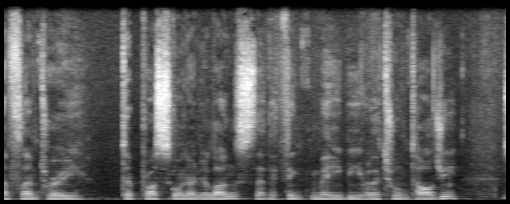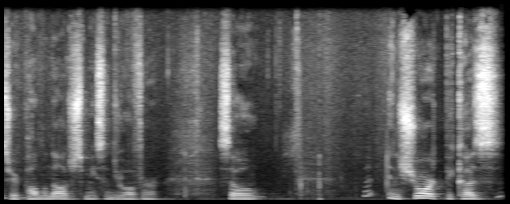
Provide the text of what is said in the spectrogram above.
inflammatory type process going on in your lungs that they think may be related to rheumatology. So your mm-hmm. pulmonologist may send you over. So, in short, because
